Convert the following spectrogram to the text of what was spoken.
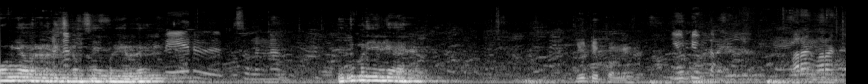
ஓவியா அவர்களுக்கு சிறப்பு செய்யப்படுகிறது. பேரு சொல்லுங்க இந்துமதி எங்க? யூடியூப் போங்க. யூடியூப் தான். வரேங்க வரேங்க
